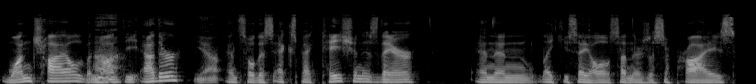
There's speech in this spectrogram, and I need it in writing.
one child but not uh-huh. the other. Yeah. And so this expectation is there. And then, like you say, all of a sudden there's a surprise,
